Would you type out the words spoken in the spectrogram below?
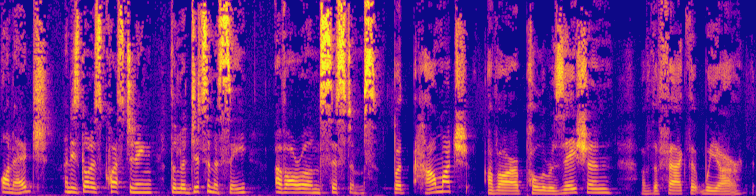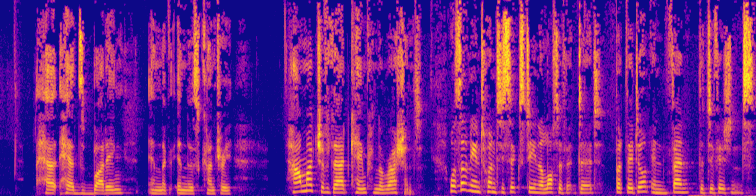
on edge, and he's got us questioning the legitimacy of our own systems. But how much of our polarization, of the fact that we are heads butting in, the, in this country. How much of that came from the Russians? Well, certainly in 2016, a lot of it did, but they don't invent the divisions.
